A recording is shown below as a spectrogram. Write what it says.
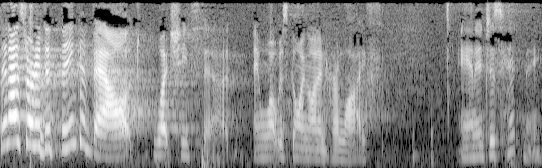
then I started to think about what she'd said and what was going on in her life. And it just hit me.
